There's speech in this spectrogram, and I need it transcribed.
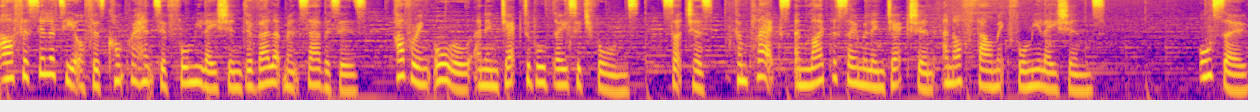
Our facility offers comprehensive formulation development services, covering oral and injectable dosage forms, such as complex and liposomal injection and ophthalmic formulations. Also,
